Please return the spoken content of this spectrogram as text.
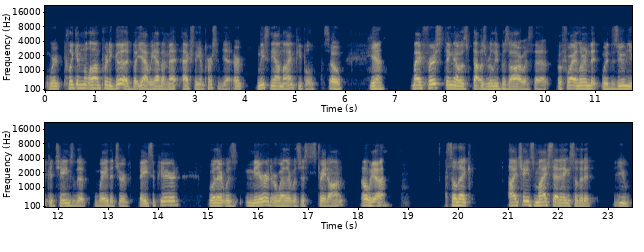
we're clicking along pretty good, but yeah, we haven't met actually in person yet, or at least the online people. So yeah, my first thing that was that was really bizarre was that before I learned that with Zoom you could change the way that your face appeared, whether it was mirrored or whether it was just straight on. Oh yeah. So like I changed my settings so that it you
